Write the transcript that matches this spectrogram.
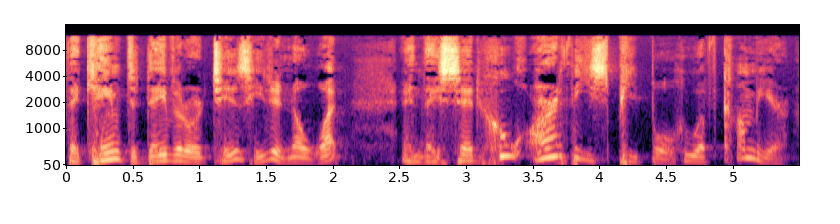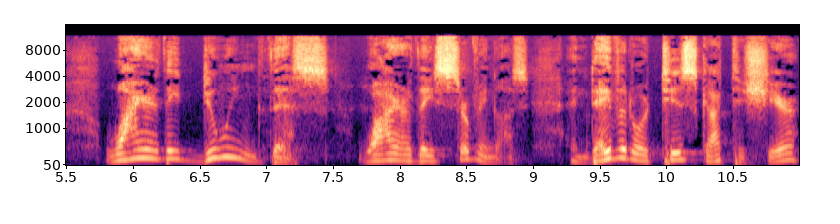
They came to David Ortiz, he didn't know what, and they said, Who are these people who have come here? Why are they doing this? Why are they serving us? And David Ortiz got to share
